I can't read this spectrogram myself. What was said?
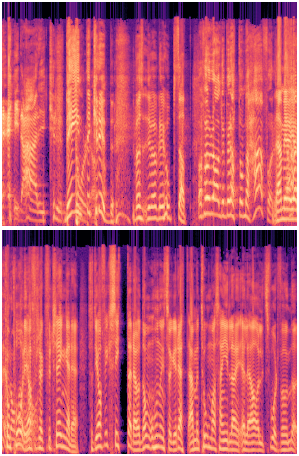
Nej, det här är krydd. Det är inte alltså. krydd! Det var, det var blev ihopsatt. Varför har du aldrig berättat om det här förut? Nej men jag, jag kom bra på det, jag har försökt förtränga det. Så jag fick sitta där och de, hon insåg ju rätt, ja men Thomas han gillar, eller ja, lite svårt för hundar.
